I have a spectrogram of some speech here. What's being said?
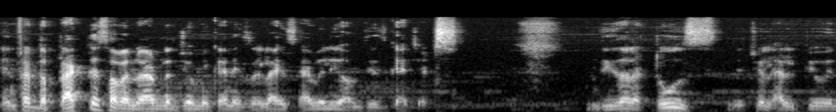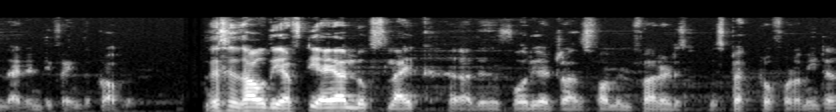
in fact, the practice of environmental geomechanics relies heavily on these gadgets. These are the tools which will help you in identifying the problem. This is how the FTIR looks like. Uh, this is Fourier transform infrared spectrophotometer,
